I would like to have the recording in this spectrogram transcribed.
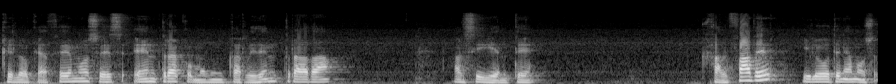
que lo que hacemos es entra como un carry de entrada al siguiente half adder y luego tenemos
